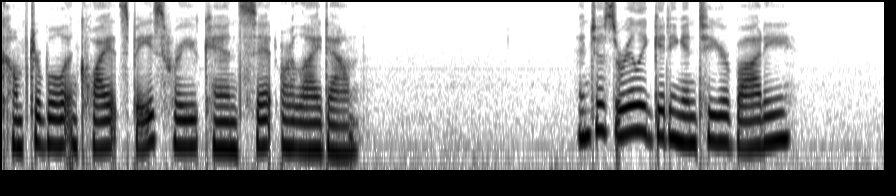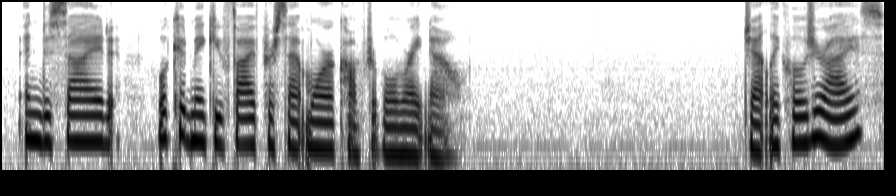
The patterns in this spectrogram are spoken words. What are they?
comfortable and quiet space where you can sit or lie down. And just really getting into your body and decide what could make you 5% more comfortable right now. Gently close your eyes.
